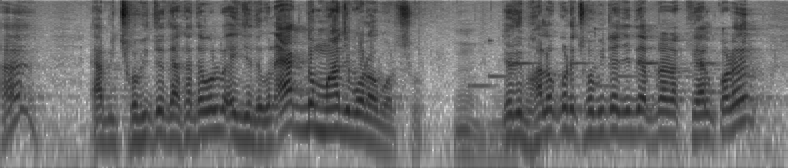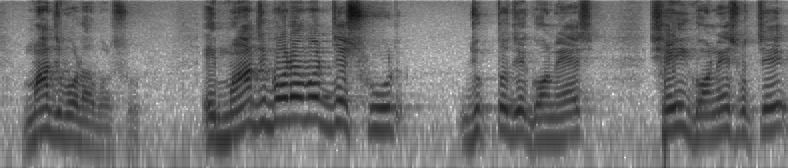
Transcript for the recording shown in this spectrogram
হ্যাঁ? আমি ছবিতে দেখাতে বলব এই যে দেখুন একদম মাঝ বরাবর সুর। যদি ভালো করে ছবিটা যদি আপনারা খেয়াল করেন মাঝ বরাবর সুর। এই মাঝ বরাবর যে সুর যুক্ত যে গণেশ, সেই গণেশ হচ্ছে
